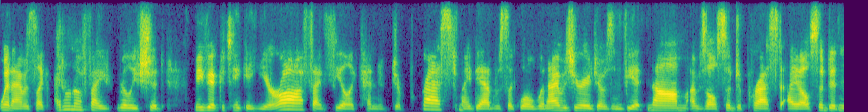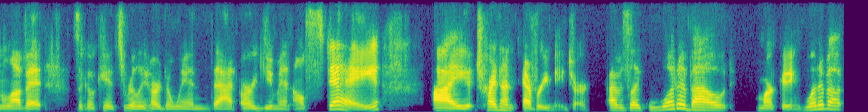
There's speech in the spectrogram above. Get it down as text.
when I was like, I don't know if I really should, maybe I could take a year off. I feel like kind of depressed. My dad was like, Well, when I was your age, I was in Vietnam. I was also depressed. I also didn't love it. It's like, okay, it's really hard to win that argument. I'll stay. I tried on every major. I was like, What about marketing? What about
